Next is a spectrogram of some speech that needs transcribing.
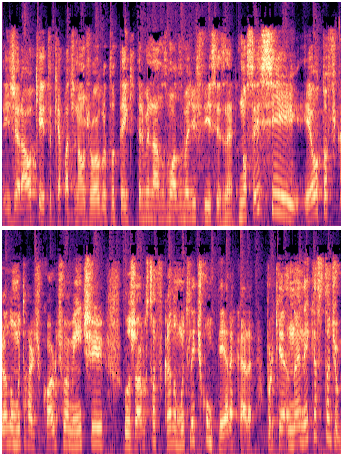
em geral, ok, tu quer platinar um jogo, tu tem que terminar nos modos mais difíceis, né? Não sei se eu tô ficando muito hardcore, ultimamente os jogos estão ficando muito leite com pera, cara. Porque não é nem questão de. O,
